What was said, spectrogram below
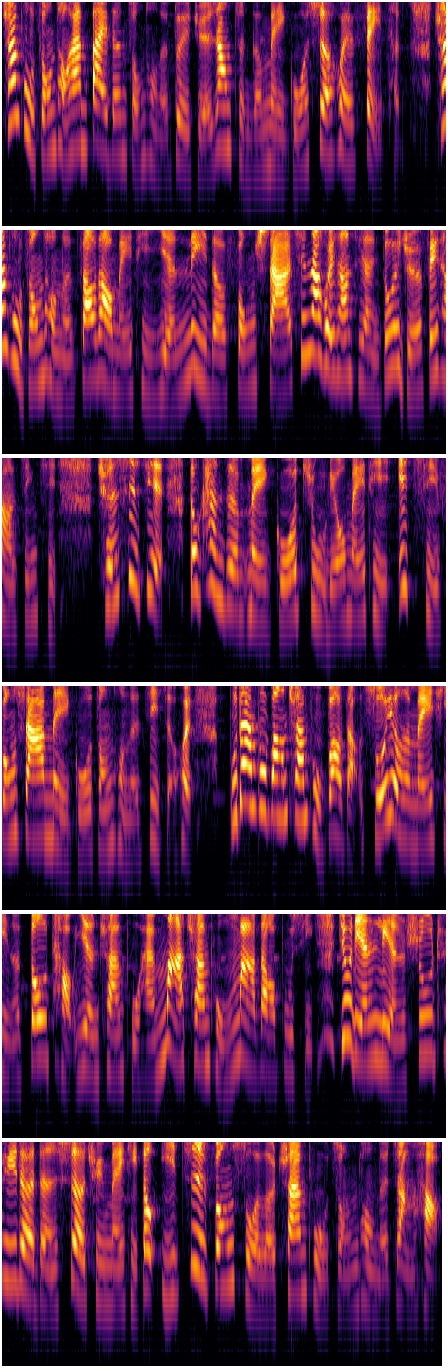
川普总统和拜登总统的对决，让整个美国社会沸腾。川普总统呢，遭到媒体严厉的封杀。现在回想起来，你都会觉得非常的惊奇。全世界都看着美国主流媒体一起封杀美国总统的记者会，不但不帮川普报道，所有的媒体呢都讨厌川普，还骂川普骂到不行。就连脸书、Twitter 等社群媒体都一致封锁了川。川普总统的账号，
